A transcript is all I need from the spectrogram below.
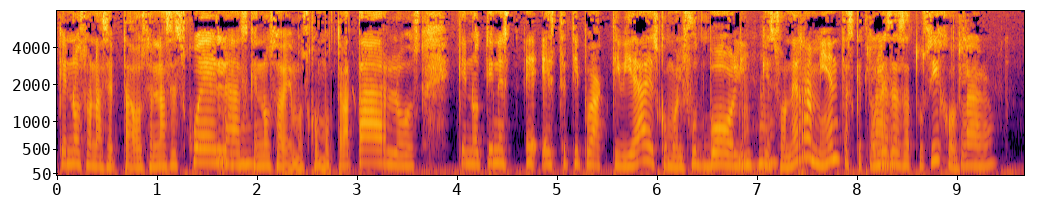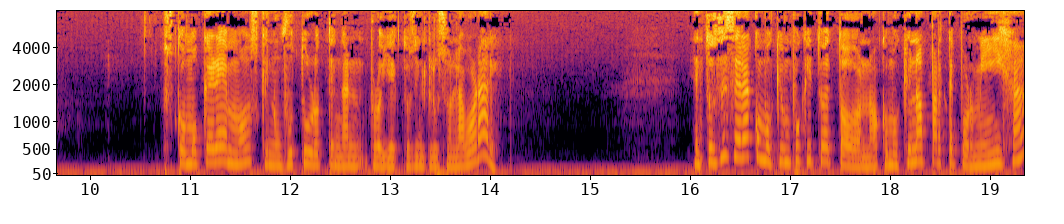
que no son aceptados en las escuelas, que no sabemos cómo tratarlos, que no tienes eh, este tipo de actividades como el fútbol, que son herramientas que tú Claro. les das a tus hijos Claro. pues cómo queremos que en un futuro tengan proyectos de inclusión laboral. Entonces era como que un poquito de todo, ¿no? Como que una parte por mi hija,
